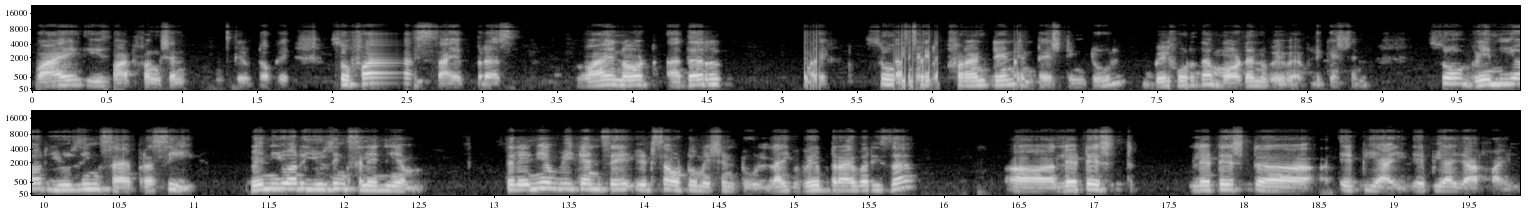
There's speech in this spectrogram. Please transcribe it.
why is part function script. Okay. So first Cypress. Why not other? So front end testing tool built for the modern web application. So when you are using Cypress, see when you are using Selenium, Selenium we can say it's a automation tool. Like WebDriver is a uh, latest latest uh, API API R file.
